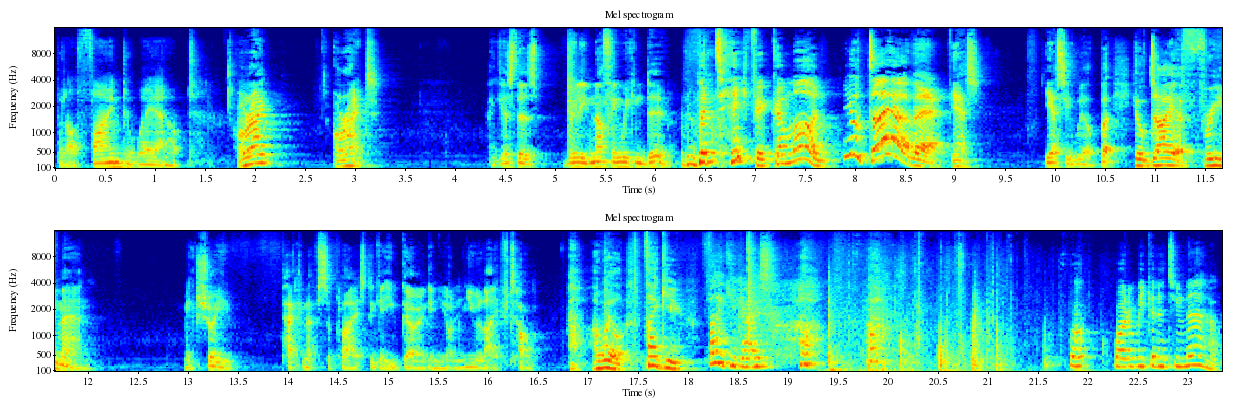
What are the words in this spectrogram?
but I'll find a way out. All right. All right. I guess there's really nothing we can do. But David, come on. You'll die out there. Yes. Yes, he will. But he'll die a free man. Make sure you pack enough supplies to get you going in your new life, Tom. I will. Thank you. Thank you, guys. What, what are we going to do now?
